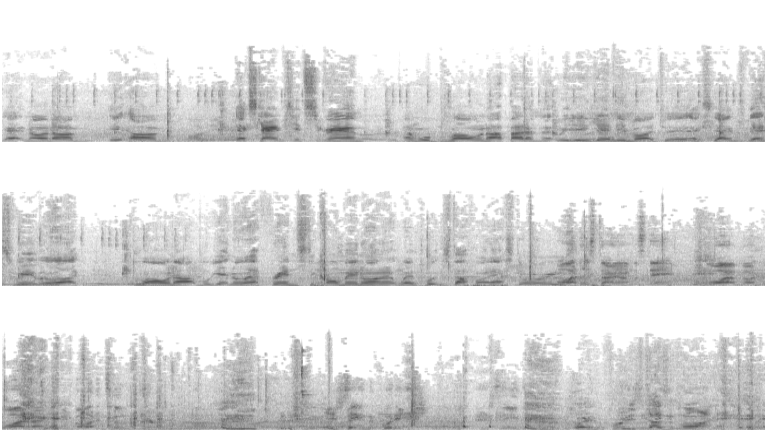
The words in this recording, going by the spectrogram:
getting on um, i- um, X Games Instagram and we we're blowing up at them that we didn't get an invite to X Games Best Whip. We We're like blowing up and we're getting all our friends to comment on it and we're putting stuff on our stories. I just don't understand why I'm not, why I don't get invited to it. You've seen the footage. You've seen the Well, the footage doesn't lie.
